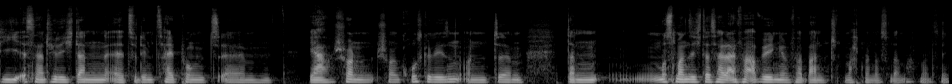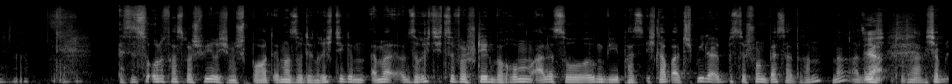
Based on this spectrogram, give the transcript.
die ist natürlich dann äh, zu dem Zeitpunkt ähm, ja schon, schon groß gewesen. Und ähm, dann muss man sich das halt einfach abwägen im Verband. Macht man das oder macht man es nicht? Ne? Also es ist so unfassbar schwierig im Sport immer so den richtigen, immer so richtig zu verstehen, warum alles so irgendwie passiert. Ich glaube, als Spieler bist du schon besser dran. Ne? Also ja, ich, total. Ich habe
